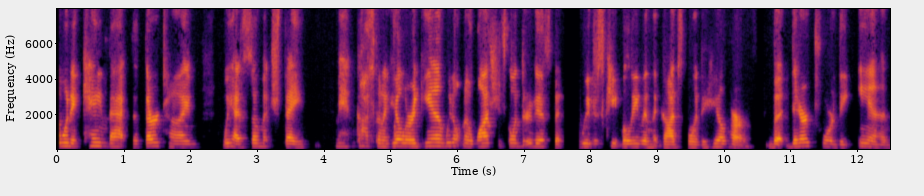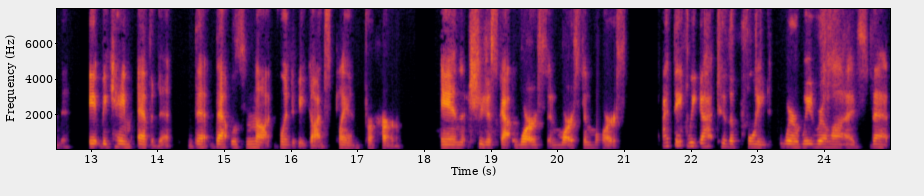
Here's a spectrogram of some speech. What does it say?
When it came back the third time, we had so much faith. Man, God's going to heal her again. We don't know why she's going through this, but we just keep believing that God's going to heal her. But there toward the end, it became evident that that was not going to be God's plan for her. And she just got worse and worse and worse. I think we got to the point where we realized that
